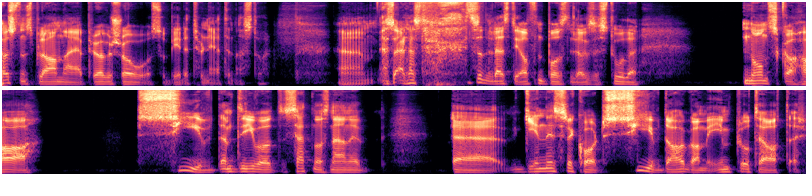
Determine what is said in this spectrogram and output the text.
Høstens planer er prøveshow, og så blir det turné til neste år. Um, altså, jeg leste, så jeg leste i Aftenposten i dag, så sto det noen skal ha syv De driver og setter noe sånn uh, Guinness-rekord. Syv dager med improteater.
